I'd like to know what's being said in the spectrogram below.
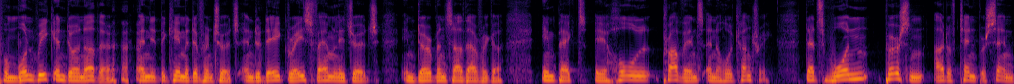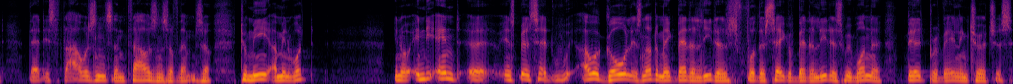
from one weekend to another, and it became a different church. And today, Grace Family Church in Durban, South Africa, impacts a whole province and a whole country. That's one person out of 10%. That is thousands and thousands of them. So, to me, I mean, what you know, in the end, uh, as Bill said, w- our goal is not to make better leaders for the sake of better leaders. We want to build prevailing churches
